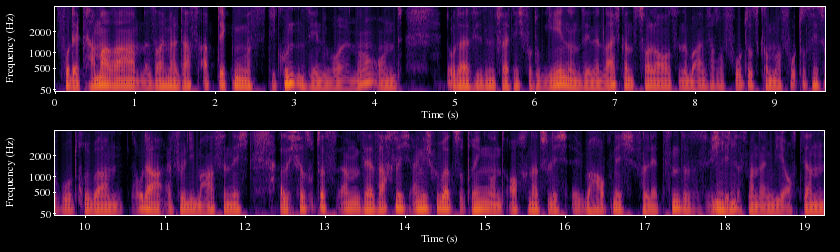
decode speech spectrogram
vor der Kamera, sag ich mal, das abdecken, was die Kunden sehen wollen. Ne? Und oder sie sind vielleicht nicht fotogen und sehen in live ganz toll aus, sind aber einfach auf Fotos, kommen auf Fotos nicht so gut rüber oder erfüllen die Maße nicht. Also ich versuche das ähm, sehr sachlich eigentlich rüberzubringen und auch natürlich überhaupt nicht verletzend. Das ist wichtig, mhm. dass man irgendwie auch dann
